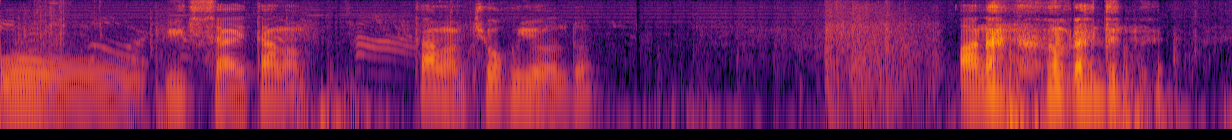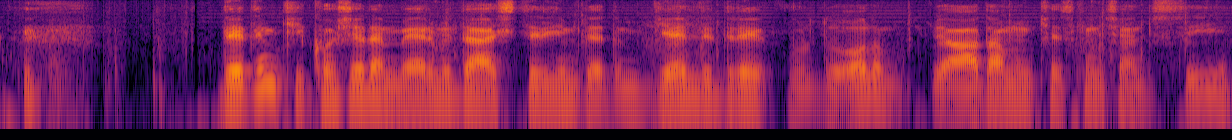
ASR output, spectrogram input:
Oo, ilk sayı tamam. Tamam çok iyi oldu. Anan avradını. Dedim ki koşeden mermi de açtırayım dedim. Geldi direkt vurdu. Oğlum ya adamın keskin nişancısı iyi.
